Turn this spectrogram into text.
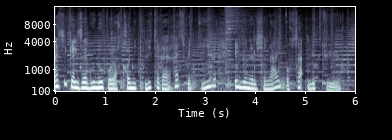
ainsi qu'Elsa Gounod pour leurs chroniques littéraires respectives et Lionel Chenaille pour sa lecture.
